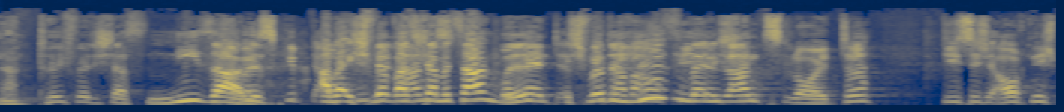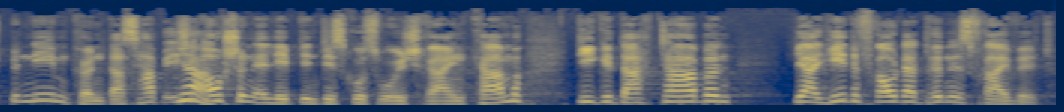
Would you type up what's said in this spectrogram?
natürlich würde ich das nie sagen. Aber es gibt auch Aber ich, was ich damit sagen will, Moment, ich würde aber auch lügen, viele wenn ich Landsleute, die sich auch nicht benehmen können. Das habe ich Ja. auch schon erlebt in Diskos, wo ich reinkam, die gedacht haben, ja, jede Frau da drin ist freiwillig.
